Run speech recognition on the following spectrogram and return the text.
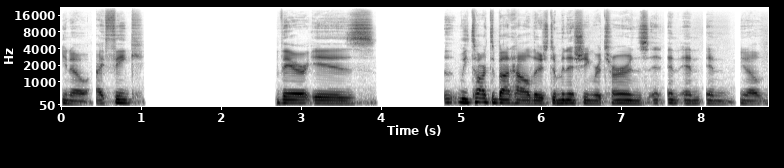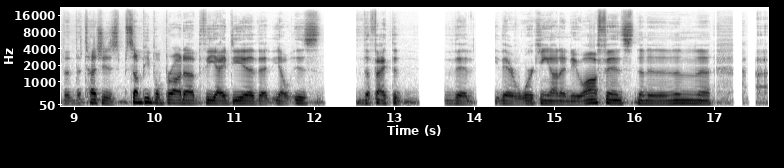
you know I think there is we talked about how there's diminishing returns and and and, and you know the, the touches some people brought up the idea that you know is the fact that that they're working on a new offense no, no, no. Uh,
